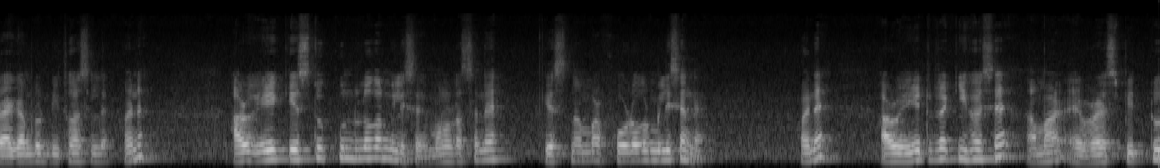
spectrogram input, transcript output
ডায়েগ্ৰামটোত দি থোৱা আছিলে হয়নে? আৰু এই কেছটো কোনটোৰ লগত মিলিছে? মনত আছেনে? কেছ নাম্বাৰ ফ'ৰ লগত মিলিছেনে হয়নে? আৰু এইটোতে কি হৈছে? আমাৰ এভাৰেজ স্পীডটো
